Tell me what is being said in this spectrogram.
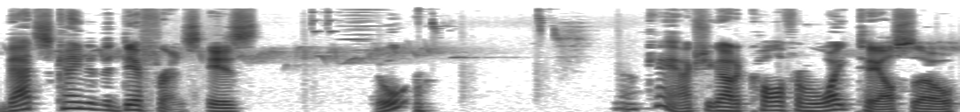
That's kind of the difference, is... Oh. Okay, I actually got a call from Whitetail, so...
